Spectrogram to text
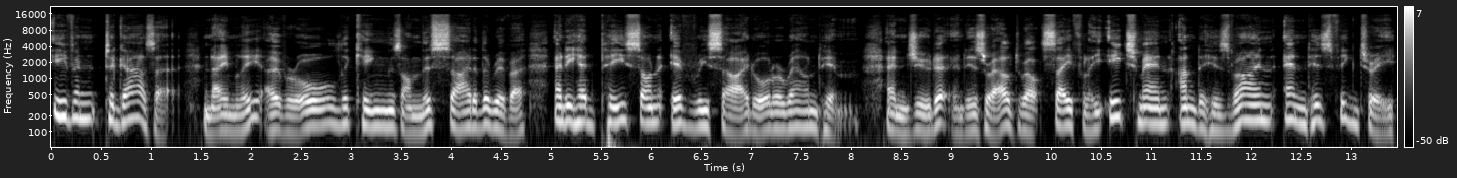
even to Gaza, namely over all the kings on this side of the river, and he had peace on every side all around him. And Judah and Israel dwelt safely, each man under his vine and his fig tree,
